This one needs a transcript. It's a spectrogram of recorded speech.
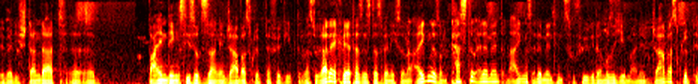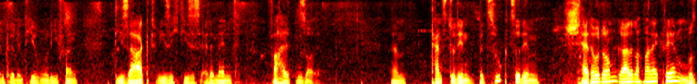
über die Standard- äh, Bindings, die es sozusagen in JavaScript dafür gibt. Und was du gerade erklärt hast, ist, dass wenn ich so eine eigene, so ein Custom-Element, ein eigenes Element hinzufüge, dann muss ich eben eine JavaScript-Implementierung liefern, die sagt, wie sich dieses Element verhalten soll. Ähm, kannst du den Bezug zu dem Shadow DOM gerade nochmal erklären?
